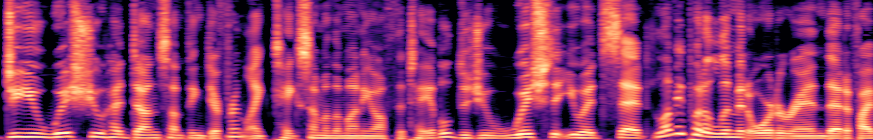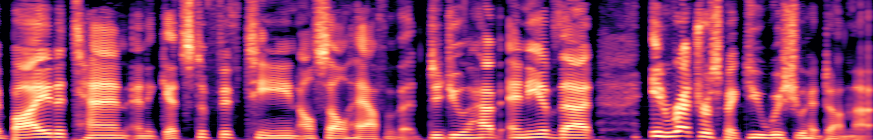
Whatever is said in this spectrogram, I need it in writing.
Do you wish you had done something different, like take some of the money off the table? Did you wish that you had said, let me put a limit order in that if I buy it at 10 and it gets to 15, I'll sell half of it? Did you have any of that? In retrospect, do you wish you had done that?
